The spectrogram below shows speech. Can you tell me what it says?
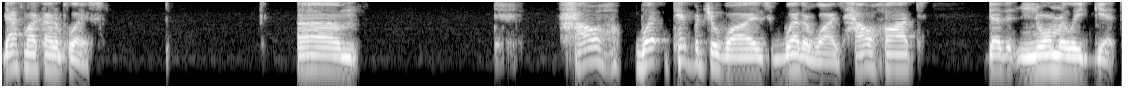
That's my kind of place. Um, how what temperature wise, weather wise, how hot does it normally get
